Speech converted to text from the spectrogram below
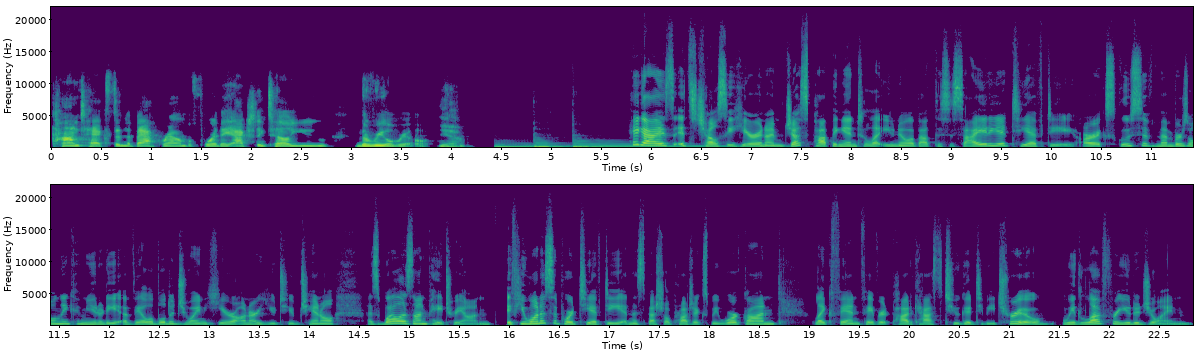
context in the background before they actually tell you the real, real. Yeah. Hey guys, it's Chelsea here, and I'm just popping in to let you know about the Society at TFD, our exclusive members only community available to join here on our YouTube channel as well as on Patreon. If you want to support TFD and the special projects we work on, like fan favorite podcast Too Good to Be True, we'd love for you to join.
